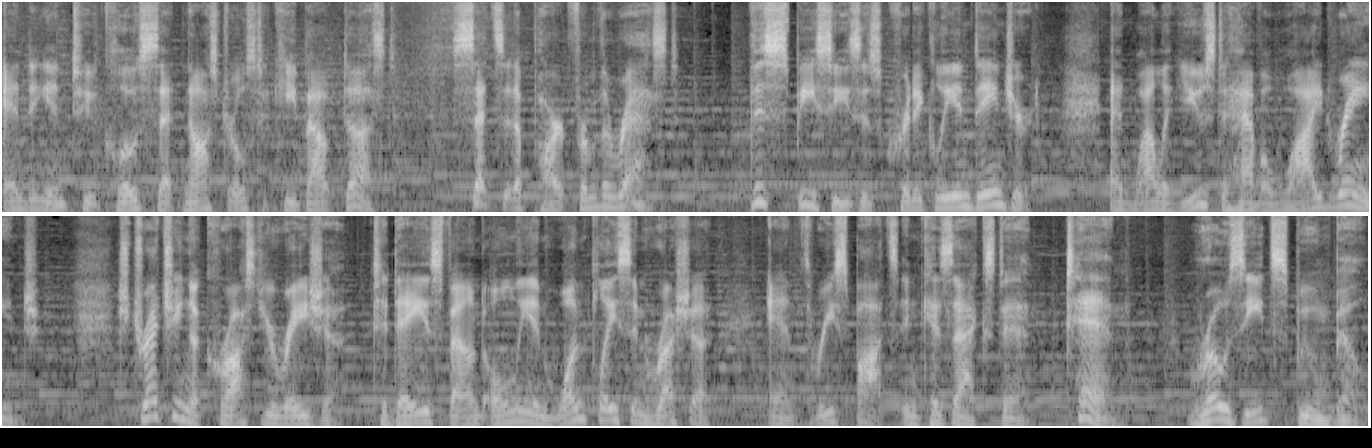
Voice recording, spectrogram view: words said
ending in two close-set nostrils to keep out dust, sets it apart from the rest. This species is critically endangered, and while it used to have a wide range, stretching across Eurasia, today is found only in one place in Russia and three spots in Kazakhstan. 10. Roseate Spoonbill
